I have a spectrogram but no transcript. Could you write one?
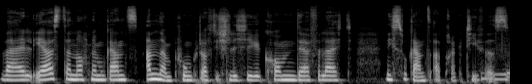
weil er ist dann noch einem ganz anderen Punkt auf die Schliche gekommen, der vielleicht nicht so ganz attraktiv ist.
